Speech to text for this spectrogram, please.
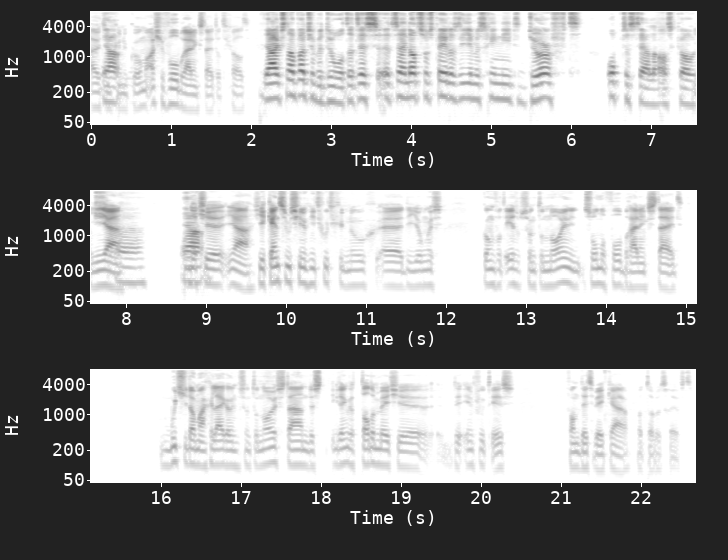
uiting Ja. kunnen komen als je voorbereidingstijd had gehad. Ja, ik snap wat je bedoelt. Het, is, het zijn dat soort spelers die je misschien niet durft op te stellen als coach. Ja. Eh, Omdat ja. je, ja, je kent ze misschien nog niet goed genoeg. Eh, die jongens komen voor het eerst op zo'n toernooi zonder voorbereidingstijd. Moet je dan maar gelijk in zo'n toernooi staan. Dus ik denk dat dat een beetje de invloed is van dit WK, wat dat betreft.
